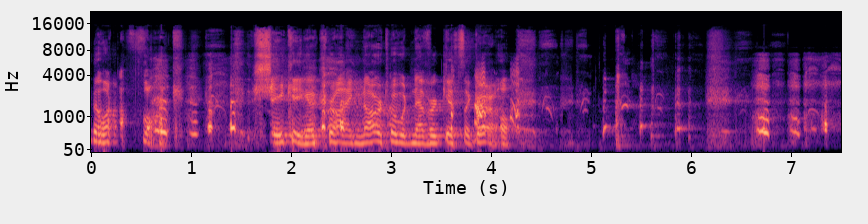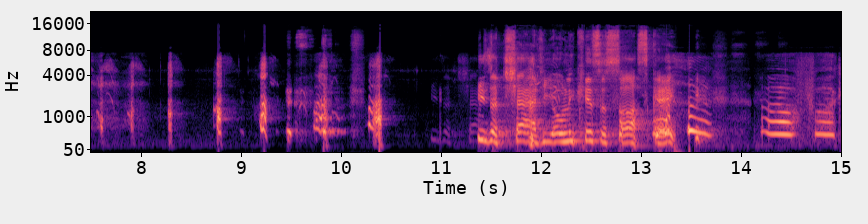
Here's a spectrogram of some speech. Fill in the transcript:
what the fuck? Shaking and crying. Naruto would never kiss a girl. He's a Chad. He only kisses Sasuke. Oh fuck.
